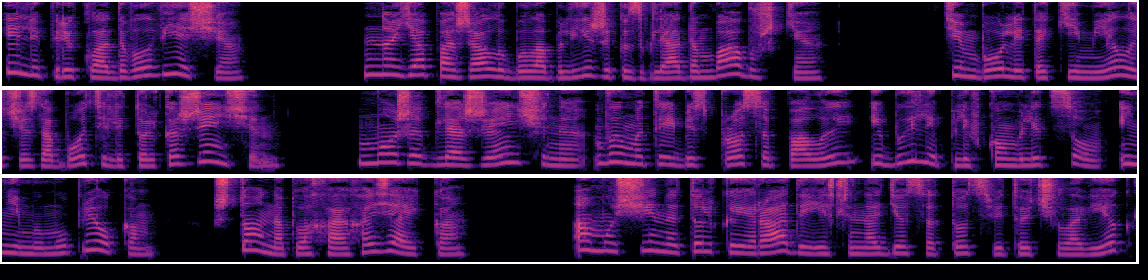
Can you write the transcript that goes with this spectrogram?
или перекладывал вещи. Но я, пожалуй, была ближе к взглядам бабушки. Тем более такие мелочи заботили только женщин. Может, для женщины вымытые без спроса полы и были плевком в лицо и немым упреком, что она плохая хозяйка. А мужчины только и рады, если найдется тот святой человек,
